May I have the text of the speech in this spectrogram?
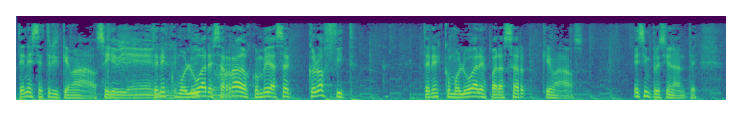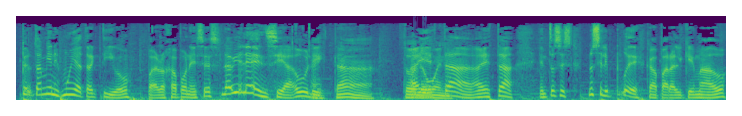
tenés street quemado, sí. Qué bien, tenés como lugares quemado. cerrados, con vez de hacer crossfit, tenés como lugares para hacer quemados. Es impresionante. Pero también es muy atractivo para los japoneses la violencia, Uli. Ahí está. Todo ahí lo está, ahí está. Entonces, no se le puede escapar al quemado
